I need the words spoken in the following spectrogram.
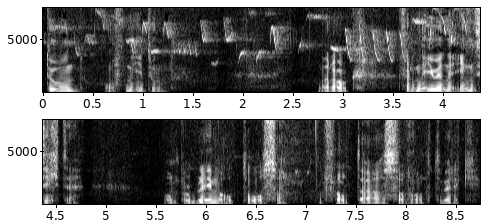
doen of niet doen. Maar ook vernieuwende inzichten om problemen op te lossen, ofwel thuis of op het werk.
